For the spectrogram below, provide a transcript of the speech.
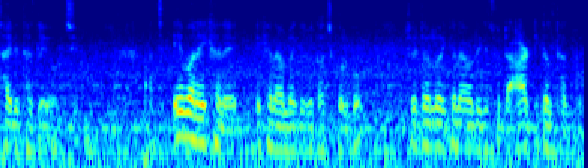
সাইডে থাকলেই হচ্ছে। আচ্ছা এবার এখানে এখানে আমরা কিছু কাজ করব। সেটা হলো এখানে আমাদের কিছু একটা আর্টিকেল থাকবে।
